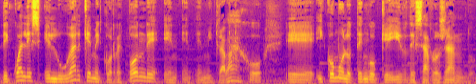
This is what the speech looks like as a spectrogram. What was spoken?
de cuál es el lugar que me corresponde en, mi trabajo eh, y cómo lo tengo que ir desarrollando.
